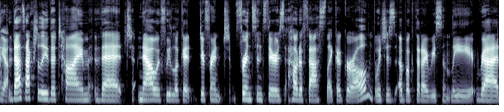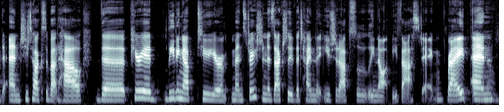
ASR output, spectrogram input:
Yeah. that's actually the time that now, if we look at different, for instance, there's How to Fast Like a Girl, which is a book that I recently read. And she talks about how the period leading up to your menstruation is actually the time that you should absolutely not be fasting, right? And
